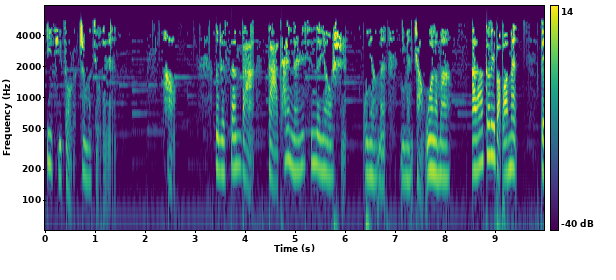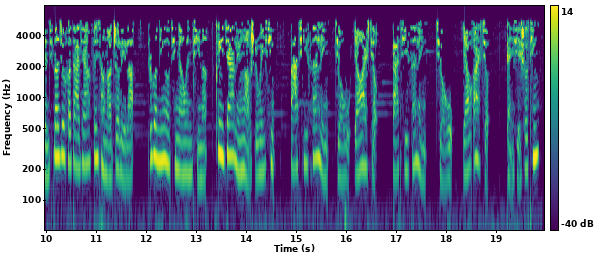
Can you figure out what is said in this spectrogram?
一起走了这么久的人。好，那这三把打开男人心的钥匙。姑娘们，你们掌握了吗？好了，各位宝宝们，本期呢就和大家分享到这里了。如果您有情感问题呢，可以加林老师微信八七三零九五幺二九八七三零九五幺二九。感谢收听。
